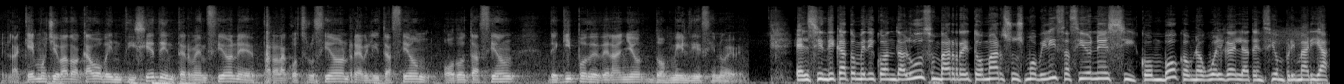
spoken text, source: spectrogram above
en la que hemos llevado a cabo 27 intervenciones para la construcción, rehabilitación o dotación de equipos desde el año 2019. El Sindicato Médico Andaluz va a retomar sus movilizaciones y convoca una huelga en la atención primaria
